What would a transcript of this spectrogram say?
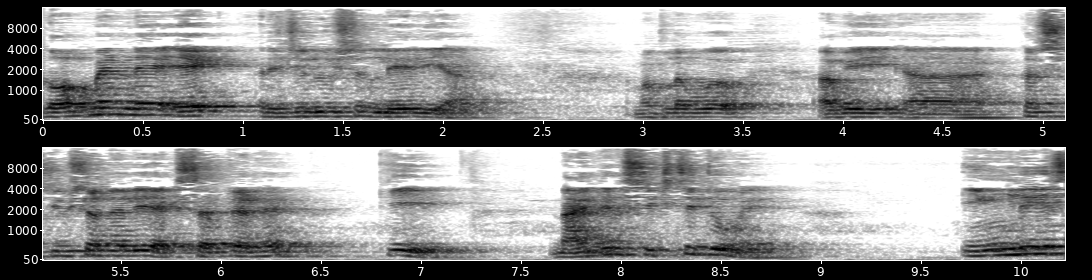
गवर्नमेंट ने एक रिजोल्यूशन ले लिया। मतलब वो अभी कॉन्स्टिट्यूशनली एक्सेप्टेड है कि 1962 में English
